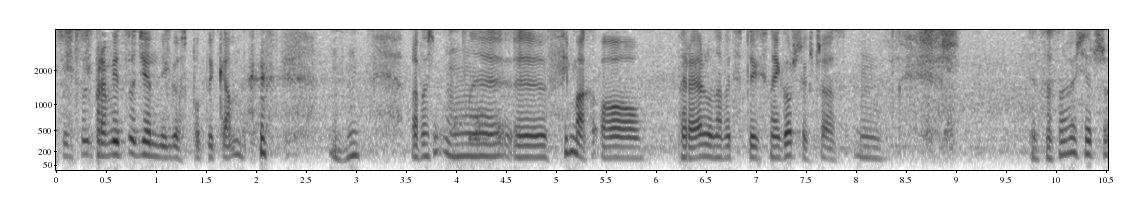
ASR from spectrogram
co, co, prawie codziennie go spotykam. Ale właśnie mm, e, e, w filmach o PRL-u, nawet w tych najgorszych czas, mm, zastanawiam się, czy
